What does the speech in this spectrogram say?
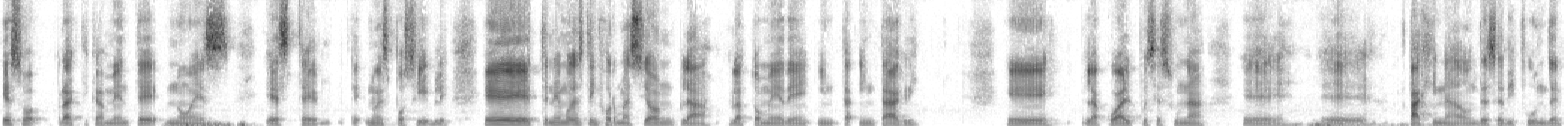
Eso prácticamente no es, este, eh, no es posible. Eh, tenemos esta información, la, la tomé de Intagri, eh, la cual pues es una página donde se difunden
